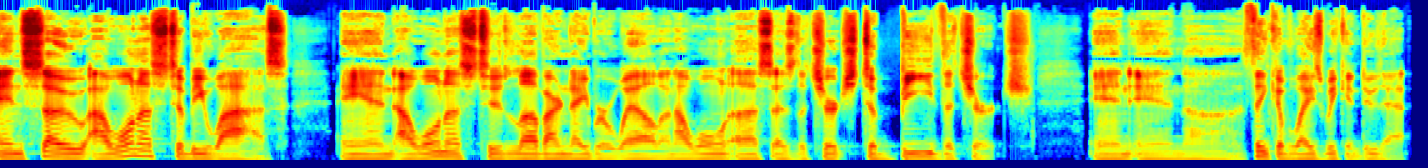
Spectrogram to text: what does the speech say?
and so I want us to be wise, and I want us to love our neighbor well, and I want us as the church to be the church, and and uh, think of ways we can do that.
